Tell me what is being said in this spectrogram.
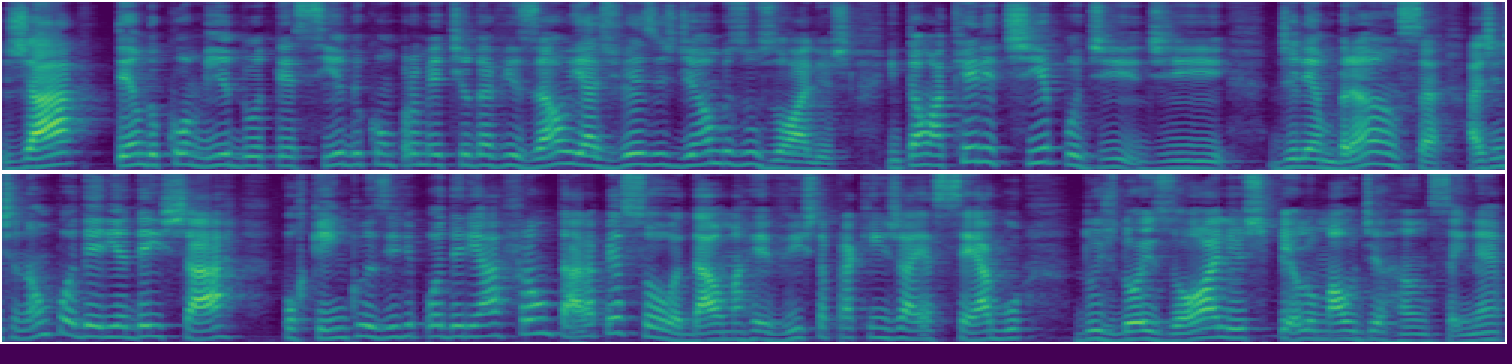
já tendo comido o tecido e comprometido a visão e às vezes de ambos os olhos. Então, aquele tipo de, de, de lembrança a gente não poderia deixar porque inclusive poderia afrontar a pessoa, dar uma revista para quem já é cego dos dois olhos pelo mal de Hansen, né?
